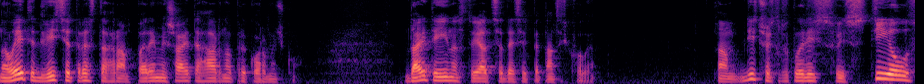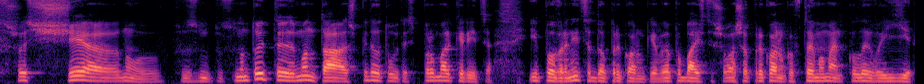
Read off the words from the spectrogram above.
Налийте 200-300 грам, перемішайте гарно прикормочку. Дайте їй настоятися 10-15 хвилин. Там діть щось розкладіть свій стіл, щось ще. Ну, змонтуйте монтаж, підготуйтесь, промаркеріться і поверніться до прикормки. Ви побачите, що ваша прикормка в той момент, коли ви її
